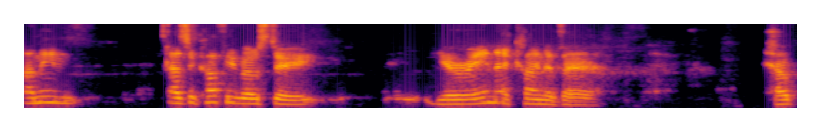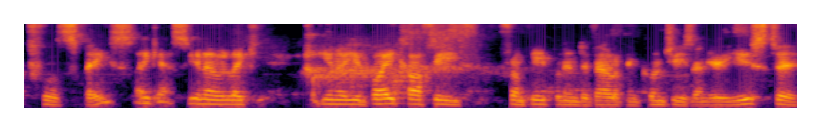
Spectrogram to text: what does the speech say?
I mean, as a coffee roaster, you're in a kind of a helpful space, I guess. You know, like, you know, you buy coffee from people in developing countries and you're used to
